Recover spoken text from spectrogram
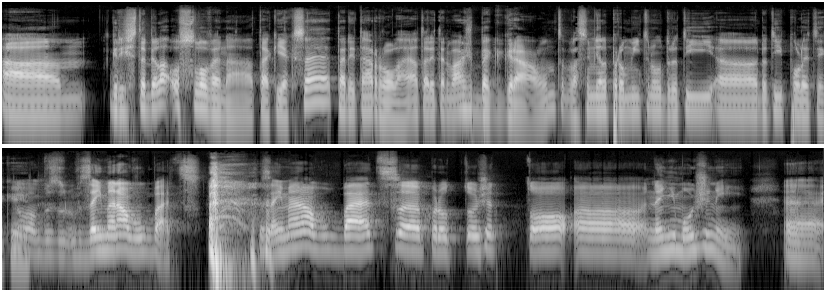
A když jste byla oslovená, tak jak se tady ta role a tady ten váš background vlastně měl promítnout do té uh, do politiky? No, zejména vůbec. zejména vůbec, protože to uh, není možný. Uh,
